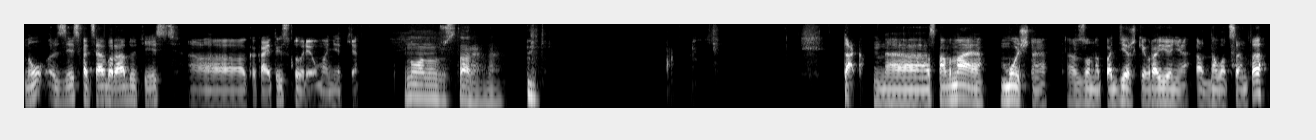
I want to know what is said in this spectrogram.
Ну, здесь хотя бы радует есть э, какая-то история у монетки. Ну, она уже старая, да. Так, основная мощная зона поддержки в районе 1 цента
